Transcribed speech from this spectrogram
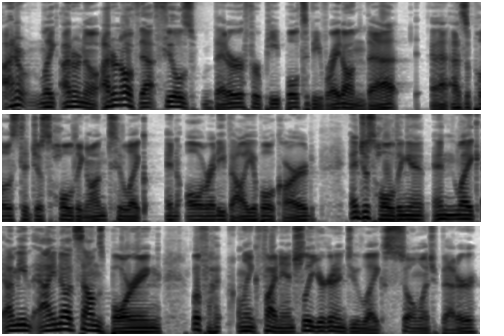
I don't like I don't know. I don't know if that feels better for people to be right on that as opposed to just holding on to like an already valuable card and just holding it. And like I mean, I know it sounds boring, but fi- like financially you're going to do like so much better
